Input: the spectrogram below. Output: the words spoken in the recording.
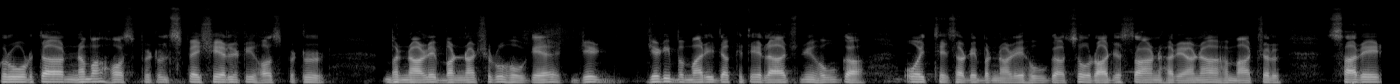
ਕਰੋੜ ਦਾ ਨਵਾਂ ਹਸਪੀਟਲ ਸਪੈਸ਼ਲਿਟੀ ਹਸਪੀਟਲ ਬਰਨਾਲੇ ਬਣਨਾ ਸ਼ੁਰੂ ਹੋ ਗਿਆ ਜਿਹੜੀ ਬਿਮਾਰੀ ਦਾ ਕਿਤੇ ਇਲਾਜ ਨਹੀਂ ਹੋਊਗਾ ਉਹ ਇੱਥੇ ਸਾਡੇ ਬਰਨਾਲੇ ਹੋਊਗਾ। ਸੋ ਰਾਜਸਥਾਨ ਹਰਿਆਣਾ ਹਿਮਾਚਲ ਸਾਰੇ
